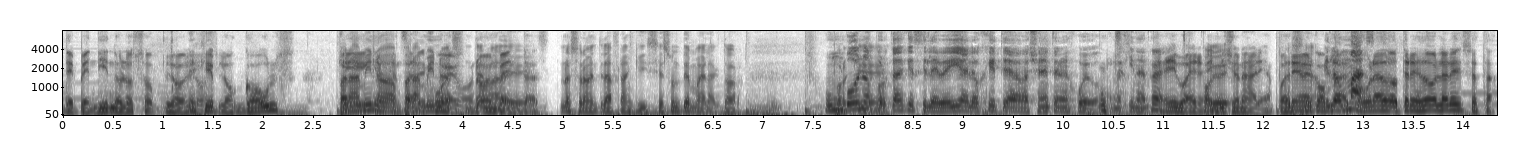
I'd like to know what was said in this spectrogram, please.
dependiendo los, los, que los goals. Para que- mí no, para mí no es un no tema en de- no es solamente la franquicia, es un tema del actor. Un Porque- bono por cada vez que se le veía el ojete a Bayonetta en el juego. Imagínate. Eh, bueno, Porque- es millonaria. Podría o sea, haber comprado- Musk. cobrado 3 dólares, ya está.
